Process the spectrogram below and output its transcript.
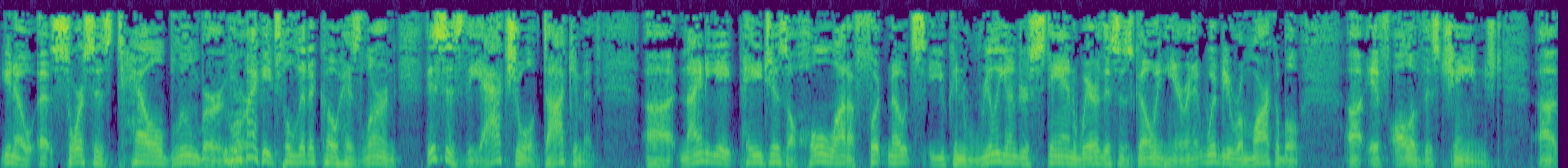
you know uh, sources tell Bloomberg or right. Politico has learned this is the actual document. Uh, 98 pages, a whole lot of footnotes. You can really understand where this is going here, and it would be remarkable uh, if all of this changed. Uh,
